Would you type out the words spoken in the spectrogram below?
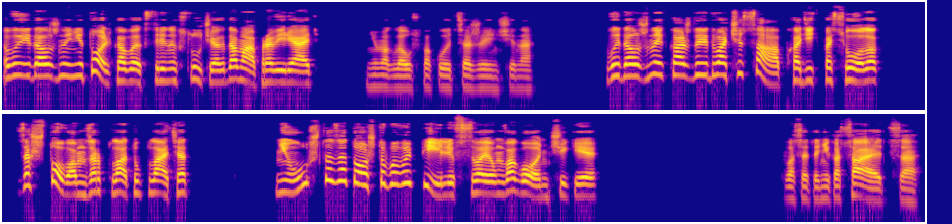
«Вы должны не только в экстренных случаях дома проверять», — не могла успокоиться женщина. «Вы должны каждые два часа обходить поселок. За что вам зарплату платят? Неужто за то, чтобы вы пили в своем вагончике?» «Вас это не касается»,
